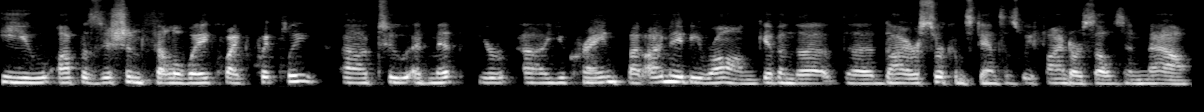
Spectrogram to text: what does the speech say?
EU opposition fell away quite quickly uh, to admit your, uh, Ukraine, but I may be wrong given the, the dire circumstances we find ourselves in now.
